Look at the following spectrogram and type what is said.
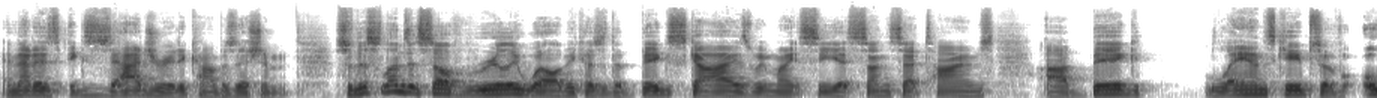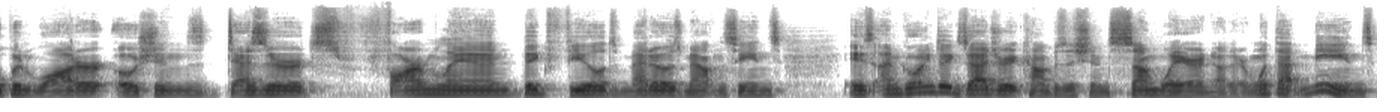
and that is exaggerated composition. So this lends itself really well because of the big skies we might see at sunset times, uh, big landscapes of open water, oceans, deserts, farmland, big fields, meadows, mountain scenes is I'm going to exaggerate composition in some way or another. And what that means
